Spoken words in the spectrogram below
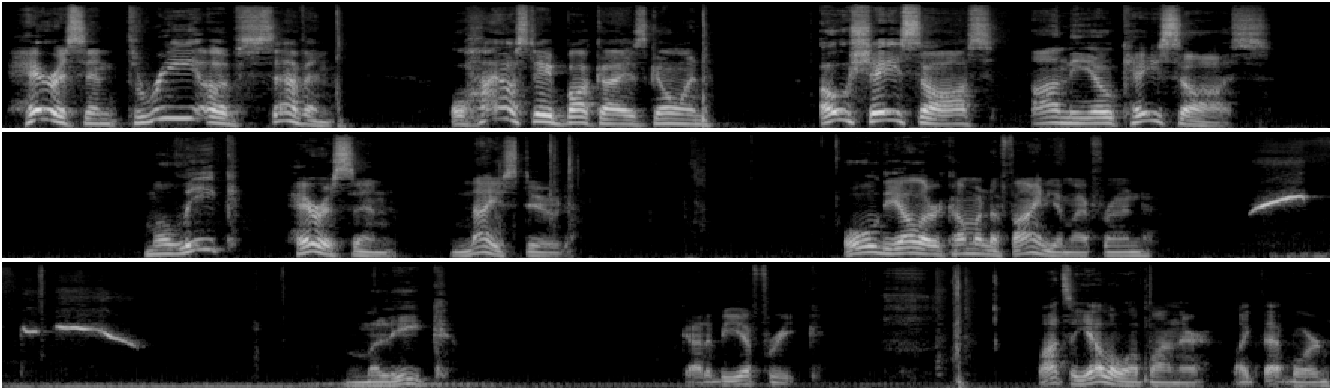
Harrison, three of seven. Ohio State Buckeyes going O'Shea sauce on the OK sauce. Malik Harrison. Nice, dude. Old Yeller coming to find you, my friend. Malik. Gotta be a freak. Lots of yellow up on there. Like that board.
